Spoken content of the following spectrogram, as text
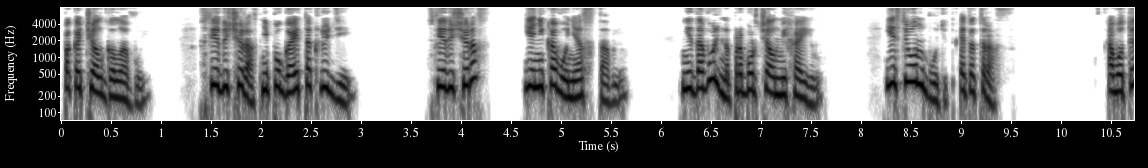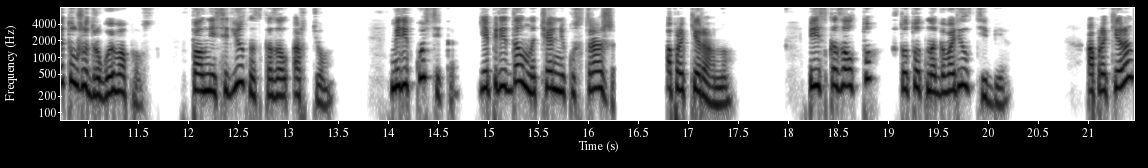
покачал головой. В следующий раз не пугай так людей. В следующий раз я никого не оставлю. Недовольно пробурчал Михаил. Если он будет этот раз. А вот это уже другой вопрос. Вполне серьезно сказал Артем. Мерикосика я передал начальнику стражи, а про Кирану. Пересказал то, что тот наговорил тебе. А про Киран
